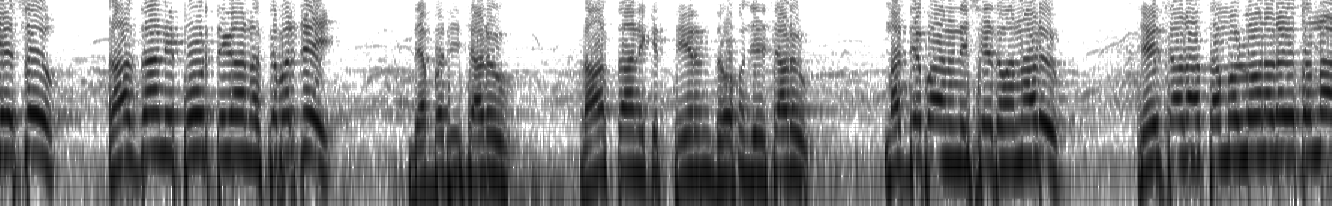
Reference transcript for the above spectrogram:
చేస్తూ రాష్ట్రాన్ని పూర్తిగా నష్టపరిచి దెబ్బతీశాడు. రాష్ట్రానికి తీరని ద్రోహం చేశాడు. మద్యపాన నిషేధం అన్నాడు. చేశాడా? తమ్ముళ్ళు అడుగుతున్నా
